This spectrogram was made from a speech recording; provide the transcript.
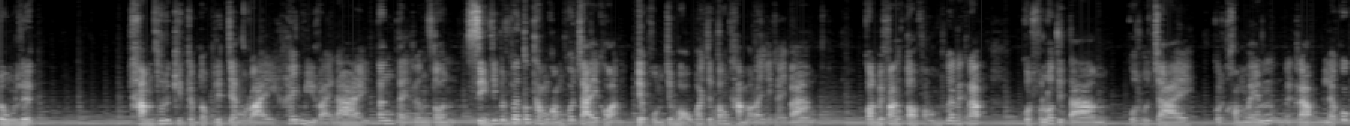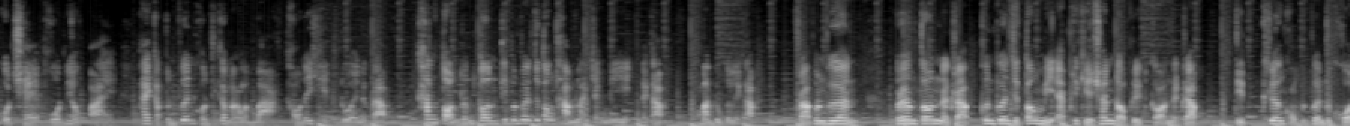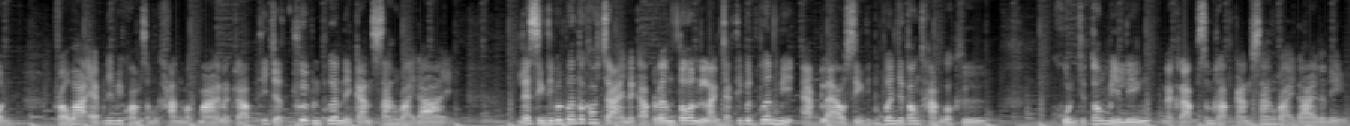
ลงลึกทำธุรกิจกับดอกลิศอย่างไร ให้มีรายได้ตั้งแต่เริ่มต้น สิ่งที่เพื่อนๆต้องทำความเข้าใจก่อน เดี๋ยวผมจะบอกว่าจะต้องทำอะไรยังไงบ้าง ก่อนไปฟังต่อของเพื่อนนะครับ กด follow ติดตาม กดหัวใจ กดคอมเมนต์นะครับ แล้วก็กดแชร์โพสต์นี้ออกไป ให้กับเพื่อนๆคนที่กำลังลำบากเขาได้เห็นด้วยนะครับ ขั้นตอนเริ่มต้นที่เพื่อนๆจะต้องทำหลังจากนี้นะครับมาดูกันเลยครับ ครับเพื่อนๆ เริ่มต้นนะครับ เพื่อนๆจะต้องมีแอปพลิเคชันด o อ l i t ก่อนนะครับ ติดเครื่องของเพื่อนๆทุกคน เพราะว่าแอปนี้มีความสำคัญมากๆนะครับที่จะช่วยเพื่อนๆในการสร้างรายได้ และสิ่งที่เพื่อนๆต้องเข้าใจนะครับเริ่มต้นหลังจากที่เพื่อนๆมีแอป แล้วสิ่งที่เพื่อนๆจะต้องทำก็คือ คุณจะต้องมีลิงก์นะครับสำหรับการสร้างรายได้นั่นเอง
